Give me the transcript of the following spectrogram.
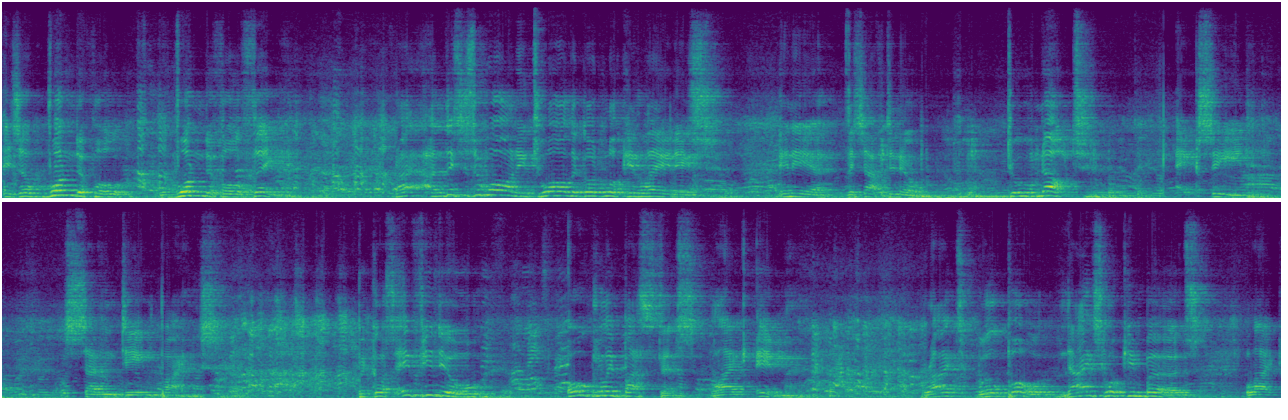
is a wonderful, wonderful thing. Right? And this is a warning to all the good-looking ladies in here this afternoon. Do not exceed 17 pints. Because if you do, ugly bastards like him, right, will pull nice looking birds like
